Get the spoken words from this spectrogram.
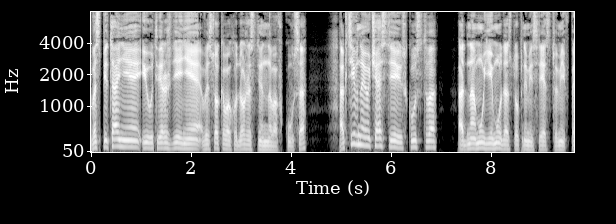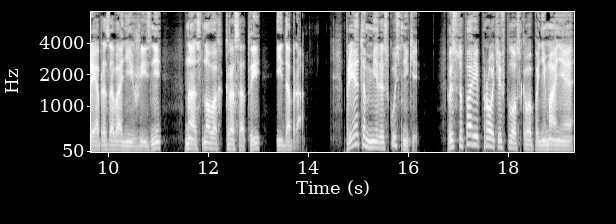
воспитание и утверждение высокого художественного вкуса, активное участие искусства одному ему доступными средствами в преобразовании жизни на основах красоты и добра. При этом мир-искусники выступали против плоского понимания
